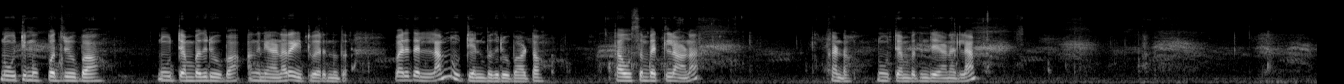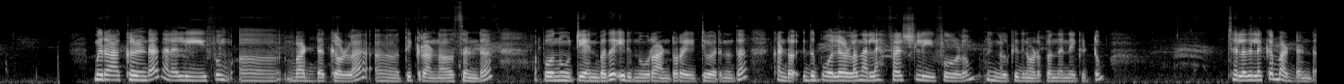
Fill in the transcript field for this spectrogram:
നൂറ്റി മുപ്പത് രൂപ നൂറ്റമ്പത് രൂപ അങ്ങനെയാണ് റേറ്റ് വരുന്നത്. വലുതെല്ലാം നൂറ്റി അൻപത് രൂപ കേട്ടോ. തൗസൻഡ് ബെറ്റിലാണ് കണ്ടോ നൂറ്റമ്പതിന്റെയാണെല്ലാം മിറാക്കിളിന്റെ നല്ല ലീഫും ബഡൊക്കെ ഉള്ള തിക്ക് റണ്ണേഴ്സ് ഉണ്ട്. അപ്പോൾ നൂറ്റി അൻപത് ഇരുന്നൂറാണ് റേറ്റ് വരുന്നത്. കണ്ടോ ഇതുപോലെയുള്ള നല്ല ഫ്രഷ് ലീഫുകളും നിങ്ങൾക്ക് ഇതിനോടൊപ്പം തന്നെ കിട്ടും. ചിലതിലൊക്കെ ബഡുണ്ട്.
